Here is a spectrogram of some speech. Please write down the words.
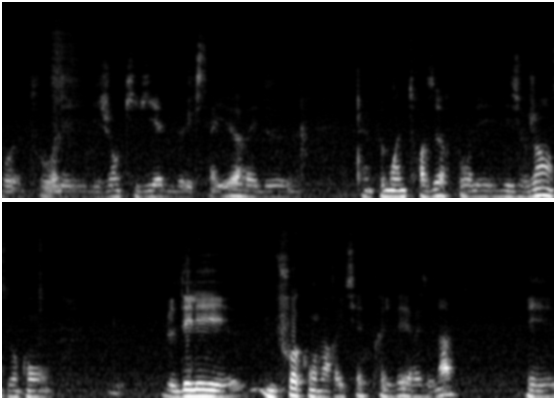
pour, les, gens qui viennent de l'extérieur et de un peu moins de trois heures pour les, urgences. Donc on, le délai, une fois qu'on a réussi à être prélevé, est raisonnable. Mais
